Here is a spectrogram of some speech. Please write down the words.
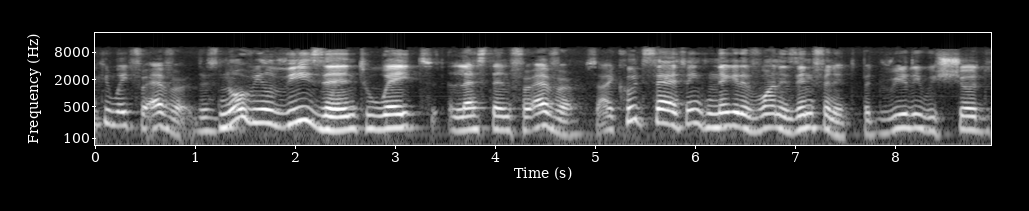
we can wait forever. There's no real reason to wait less than forever. So I could say I think negative one is infinite, but really we should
